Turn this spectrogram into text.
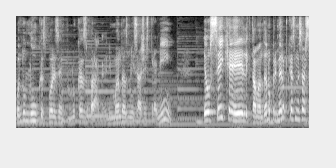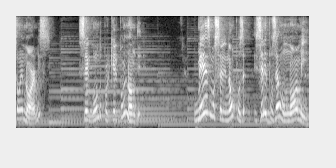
Quando o Lucas, por exemplo, Lucas Braga, ele manda as mensagens para mim, eu sei que é ele que tá mandando, primeiro porque as mensagens são enormes, segundo porque ele põe o nome dele. Mesmo se ele não puser, se ele puser um nome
